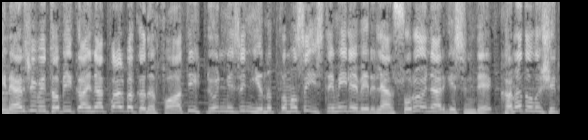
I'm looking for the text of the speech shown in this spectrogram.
Enerji ve Tabi Kaynaklar Bakanı Fatih Dönmez'in yanıtlaması istemiyle verilen soru önergesinde Kanadalı şir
